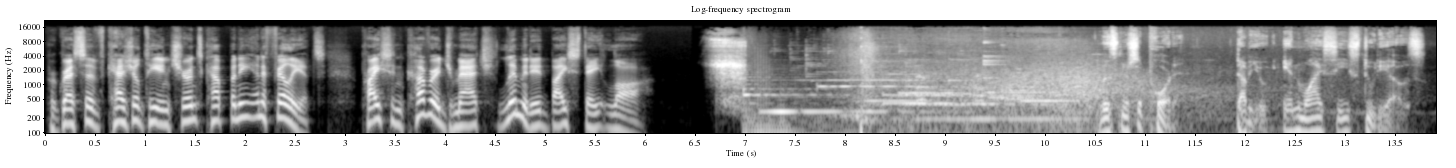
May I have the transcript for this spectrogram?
Progressive Casualty Insurance Company and affiliates. Price and coverage match limited by state law. Listener supported. WNYC Studios.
